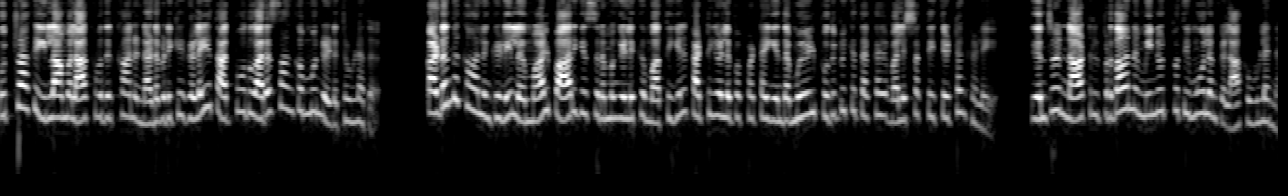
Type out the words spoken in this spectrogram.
முற்றாக இல்லாமல் ஆக்குவதற்கான நடவடிக்கைகளை தற்போது அரசாங்கம் முன்னெடுத்துள்ளது. கடந்த காலங்களில் எம்மால் பாரிய சிரமங்களுக்கு மத்தியில் கட்டியெழுப்பப்பட்ட இந்த மீள் புதுப்பிக்கத்தக்க வலுசக்தி திட்டங்களே இன்று நாட்டில் பிரதான மின் உற்பத்தி மூலங்களாக உள்ளன.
